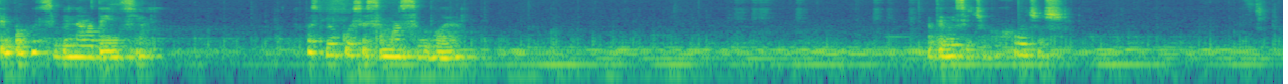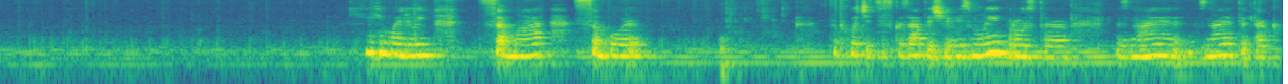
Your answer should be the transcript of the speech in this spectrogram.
Ти побудь собі наодинці. Поспілкуйся сама з собою. І малюй сама з собою. Тут хочеться сказати, що візьми просто, знає, знаєте, так,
